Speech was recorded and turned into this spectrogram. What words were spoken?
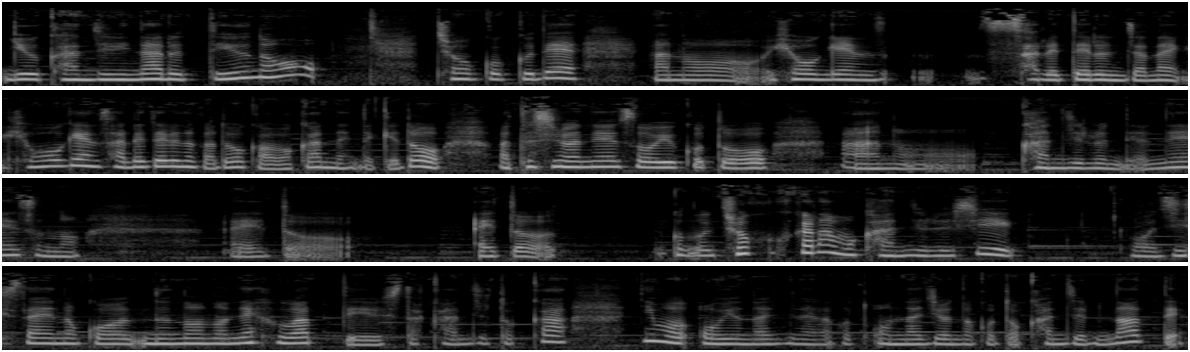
ー、いう感じになるっていうのを、彫刻であの表現されてるんじゃないか表現されてるのかどうかは分かんないんだけど私はねそういうことをあの感じるんだよねそのえっ、ー、とえっ、ー、とこの彫刻からも感じるしこう実際のこう布のねふわっていうした感じとかにも同じようなこと同じようなことを感じるなって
